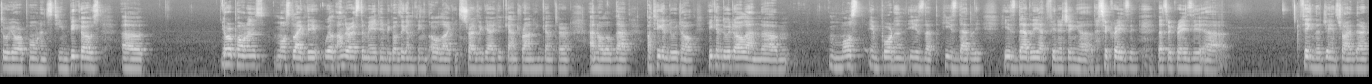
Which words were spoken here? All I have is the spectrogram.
to your opponent's team because uh, your opponents most likely will underestimate him because they're gonna think oh like it's Trezeguet he can't run he can't turn and all of that. But he can do it all. He can do it all and um, most important is that he's deadly. He's deadly at finishing uh, that's a crazy that's a crazy uh, thing that James tried there.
